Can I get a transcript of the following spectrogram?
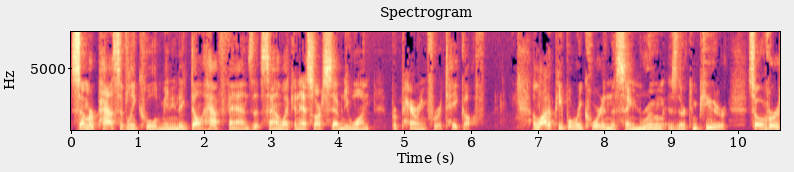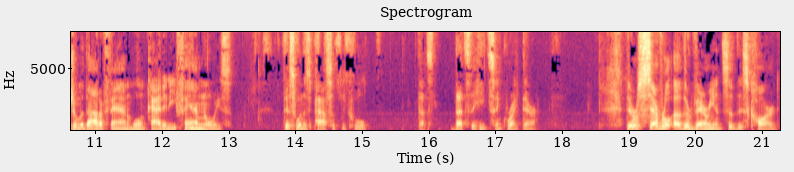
Some are passively cooled, meaning they don't have fans that sound like an SR-71 preparing for a takeoff. A lot of people record in the same room as their computer, so a version without a fan won't add any fan noise. This one is passively cooled. That's, that's the heatsink right there. There are several other variants of this card.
